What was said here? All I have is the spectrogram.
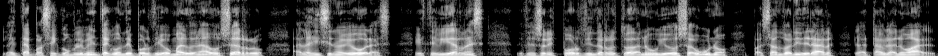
la etapa se complementa con Deportivo Maldonado Cerro a las 19 horas. Este viernes, Defensor Sporting derrotó a Danubio 2 a 1 pasando a liderar la tabla anual.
